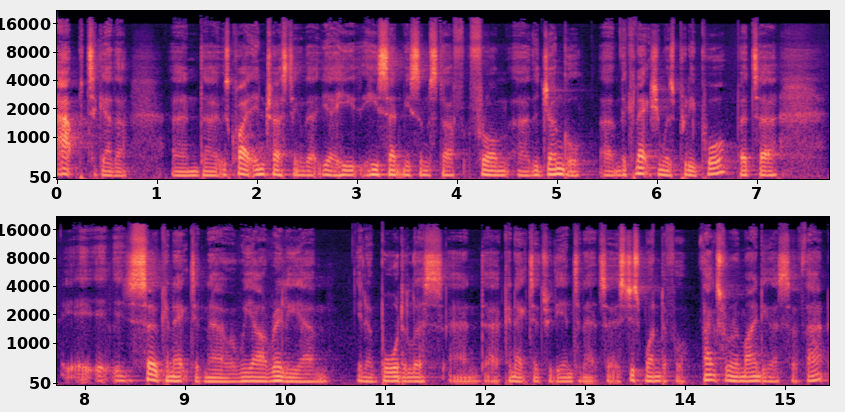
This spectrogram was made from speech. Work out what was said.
app together. And it was quite interesting that yeah he, he sent me some stuff from the jungle. Um, the connection was pretty poor, but it, it's so connected now. We are really um, you know, borderless and uh, connected through the internet. So it's just wonderful. Thanks for reminding us of that.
